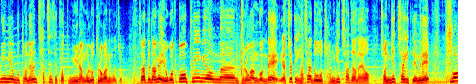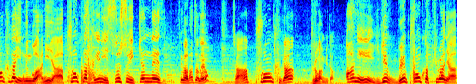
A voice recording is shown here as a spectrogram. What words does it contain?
프리미엄부터는 차체 색과 동일한 걸로 들어가는 거죠. 자, 그 다음에 요것도 프리미엄만 들어간 건데, 어쨌든 이 차도 전기차잖아요. 전기차이기 때문에 프렁크가 있는 거 아니냐. 프렁크가 당연히 있을 수 있겠네 생각을 하잖아요. 자, 프렁크가 들어갑니다. 아니, 이게 왜 프렁크가 필요하냐.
